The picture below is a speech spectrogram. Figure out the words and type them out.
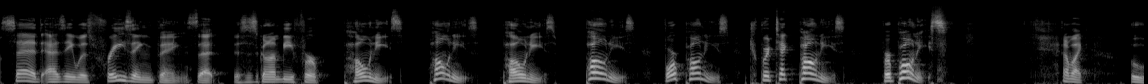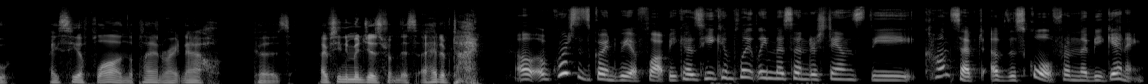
said, as he was phrasing things, that this is going to be for ponies, ponies, ponies, ponies, for ponies, to protect ponies, for ponies. And I'm like, ooh, I see a flaw in the plan right now, because I've seen images from this ahead of time. Well, of course it's going to be a flaw because he completely misunderstands the concept of the school from the beginning,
